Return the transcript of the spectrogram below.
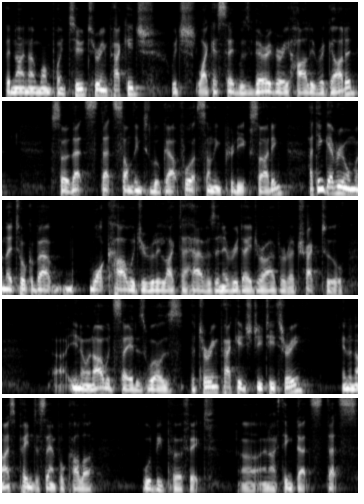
the 991.2 touring package, which, like I said, was very, very highly regarded. So that's that's something to look out for. That's something pretty exciting. I think everyone, when they talk about what car would you really like to have as an everyday driver and a track tool, uh, you know, and I would say it as well as the touring package GT3 in a nice paint to sample color would be perfect. Uh, and I think that's that's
